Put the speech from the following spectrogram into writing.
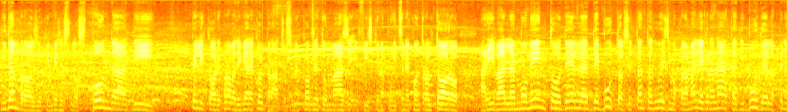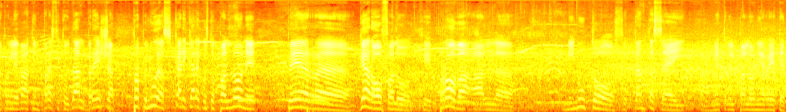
di D'Ambrosio che invece sulla sponda di Pellicori prova a deviare col braccio, se ne accorge Tommasi e fischia una punizione contro il Toro. Arriva il momento del debutto al 72esimo con la maglia granata di Budel appena prelevato in prestito dal Brescia, proprio lui a scaricare questo pallone per eh, Garofalo che prova al minuto 76 a mettere il pallone in rete.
